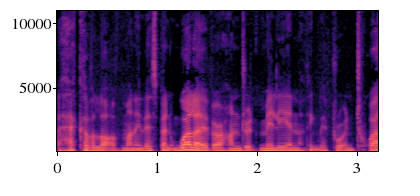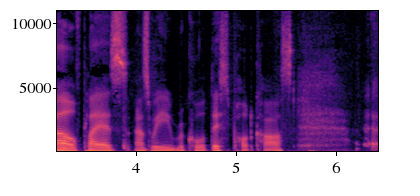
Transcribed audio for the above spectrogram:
a, heck of a lot of money. They spent well over 100 million. I think they've brought in 12 players as we record this podcast. Uh,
